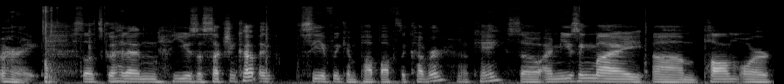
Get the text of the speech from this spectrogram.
Alright, so let's go ahead and use a suction cup and see if we can pop off the cover. Okay, so I'm using my um, palm, or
